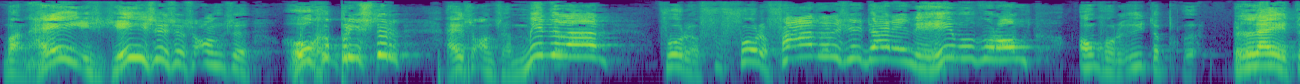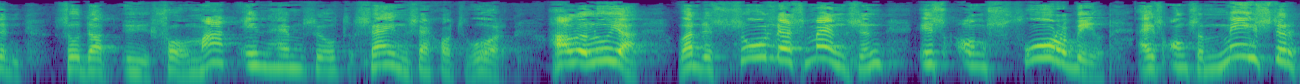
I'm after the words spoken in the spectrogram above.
Want hij is, Jezus is onze hoge priester, hij is onze middelaar. Voor een, voor vader is hij daar in de hemel voor ons, om voor u te pleiten, zodat u volmaakt in hem zult zijn, zegt Gods woord. Halleluja. Want de zoon des mensen is ons voorbeeld. Hij is onze meester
